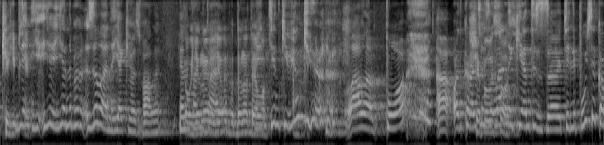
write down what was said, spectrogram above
Чи гіпсі? Я, я, я не пам'ятаю, зелений, як його звали? Я не О, я не- пам'ятаю. я не- Донателло. Тінкі Вінкі, Лала По. А, От, коротше, зелений кент з тіліпусиків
